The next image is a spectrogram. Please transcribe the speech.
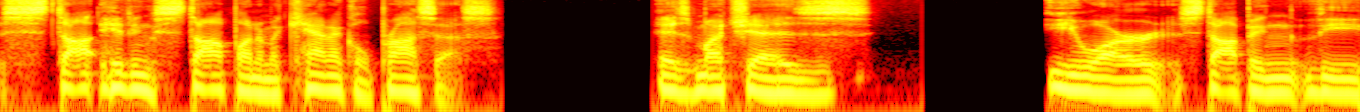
stop hitting stop on a mechanical process as much as you are stopping the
